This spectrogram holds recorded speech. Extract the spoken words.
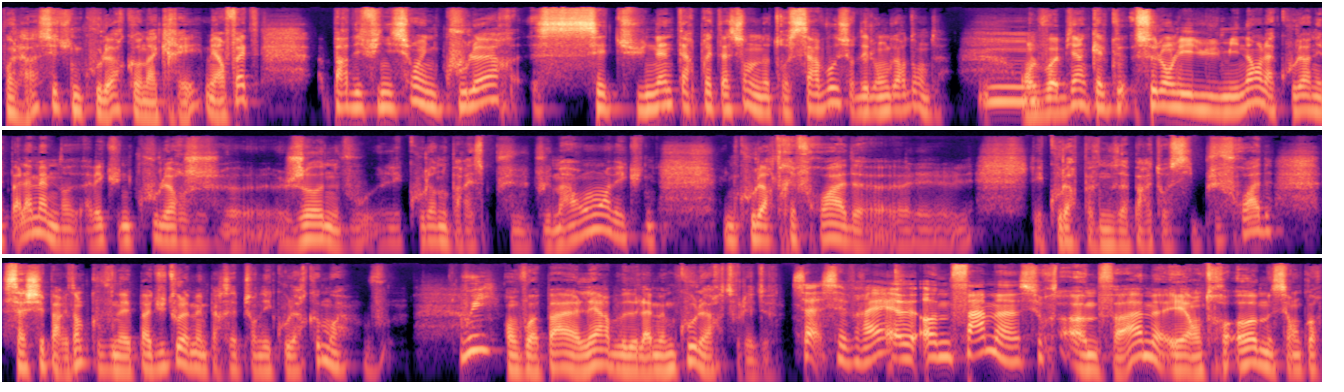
voilà, c'est une couleur qu'on a créée. Mais en fait, par définition, une couleur, c'est une interprétation de notre cerveau sur des longueurs d'onde. Hmm. On le voit bien, selon l'illuminant, la couleur n'est pas la même. Avec une couleur jaune, les couleurs nous paraissent plus, plus marron. Avec une, couleur très froide, euh, les, couleurs peuvent nous apparaître aussi plus froides. Sachez par exemple que vous n'avez pas du tout la même perception des couleurs que moi. Oui. On voit pas l'herbe de la même couleur tous les deux. Ça, c'est vrai. Euh, homme-femme, surtout. Homme-femme. Et entre hommes, c'est encore,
